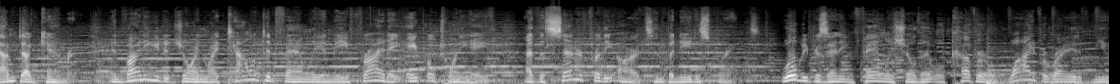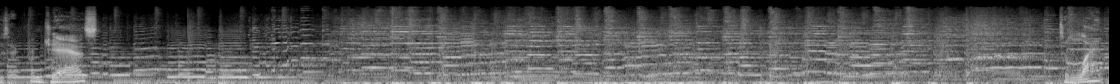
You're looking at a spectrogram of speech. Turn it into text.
I'm Doug Cameron, inviting you to join my talented family and me Friday, April 28th at the Center for the Arts in Bonita Springs. We'll be presenting a family show that will cover a wide variety of music from jazz to Latin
